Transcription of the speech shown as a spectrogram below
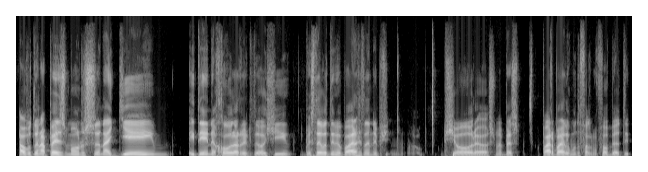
από το να παίζεις μόνος σου ένα game, είτε είναι horror είτε όχι, πιστεύω ότι με παρέα θα είναι πιο, πιο ωραίο. Ας πούμε, πες, πάρε παράδειγμα το Phasmophobia, ότι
